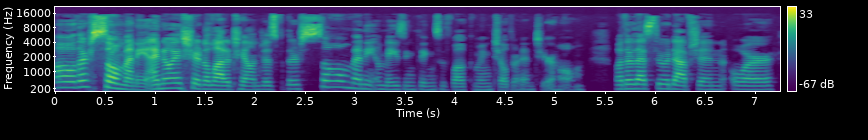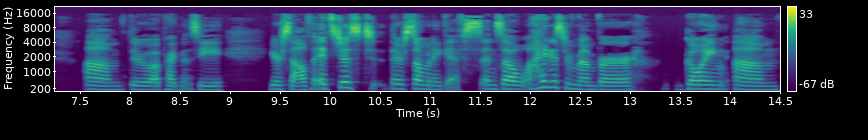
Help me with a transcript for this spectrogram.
Oh, there's so many. I know I shared a lot of challenges, but there's so many amazing things with welcoming children into your home, whether that's through adoption or um, through a pregnancy yourself. It's just, there's so many gifts. And so I just remember going, um,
